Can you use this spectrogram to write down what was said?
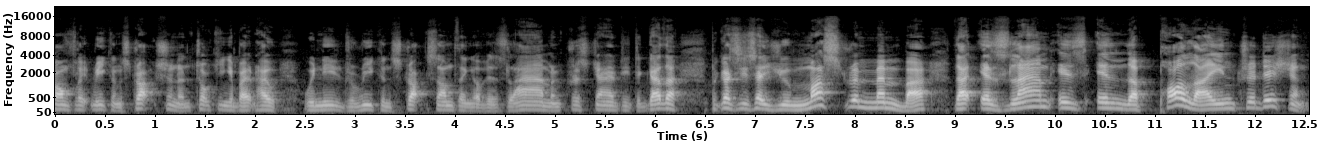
conflict reconstruction and talking about how we need to reconstruct something of Islam and Christianity together because he says you must remember that Islam is in the Pauline tradition.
